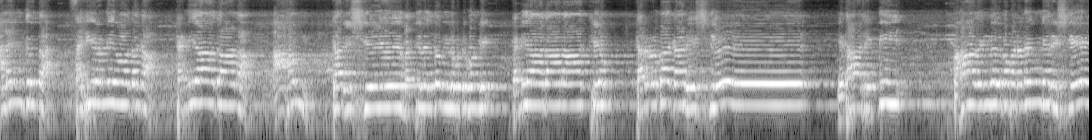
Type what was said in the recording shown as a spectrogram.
అలంకృత సహిరణ్యోదక కన్యాదాన. అహం కరిష్యే. మధ్య వెళ్తూ వీళ్ళు పెట్టుకోండి. కన్యాదానాఖ్యం కర్మ కరిష్యే. యథాశక్తి మహాసంకల్ప పఠనం కరిష్యే.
